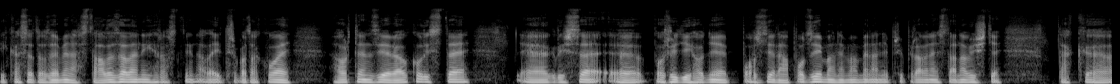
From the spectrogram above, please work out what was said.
Týká se to zejména stále zelených rostlin, ale i třeba takové hortenzie velkolisté, eh, když se eh, pořídí hodně pozdě na podzim a nemáme na ně připravené stanoviště, tak eh,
